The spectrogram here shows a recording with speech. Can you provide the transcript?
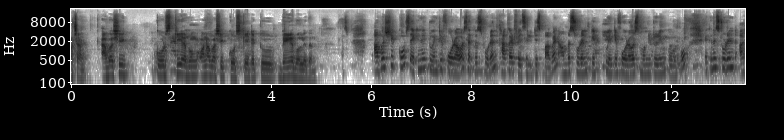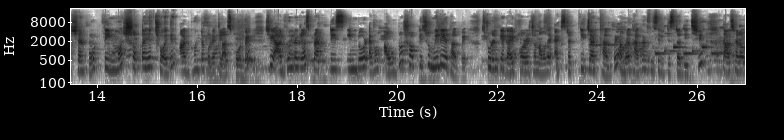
আচ্ছা আবাসিক কোর্স কি এবং অনাবাসিক কোর্স কি এটা একটু ভেঙে বলে দেন। আবাসিক কোর্স এখানে টোয়েন্টি ফোর আওয়ার্স একটা স্টুডেন্ট থাকার ফেসিলিটিস পাবেন। আমরা স্টুডেন্টকে টোয়েন্টি ফোর আওয়ার্স মনিটরিং করব। এখানে স্টুডেন্ট আসার পর তিন মাস, সপ্তাহে ছয় দিন, আট ঘণ্টা করে ক্লাস করবে। সেই আট ঘণ্টা ক্লাস প্র্যাকটিস ইনডোর এবং আউটডোর সব কিছু মিলিয়ে থাকবে। স্টুডেন্টকে গাইড করার জন্য আমাদের এক্সট্রা টিচার থাকবে। আমরা থাকার ফেসিলিটিসটা দিচ্ছি। তাছাড়াও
